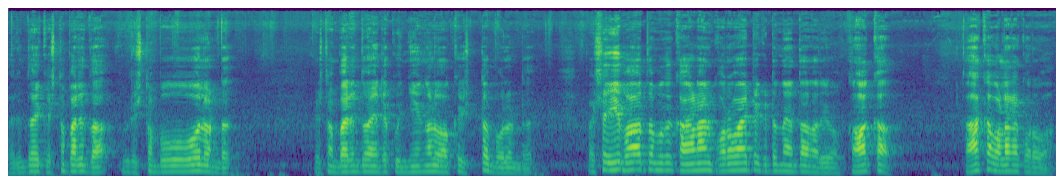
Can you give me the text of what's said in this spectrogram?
പരുന്ത കൃഷ്ണപരുന്ത ഇവിടെ ഇഷ്ടം പോലുണ്ട് കൃഷ്ണപരുന്തും അതിന്റെ കുഞ്ഞുങ്ങളും ഒക്കെ ഇഷ്ടം പോലുണ്ട് പക്ഷേ ഈ ഭാഗത്ത് നമുക്ക് കാണാൻ കുറവായിട്ട് കിട്ടുന്ന എന്താണെന്നറിയോ? കാക്ക. കാക്ക വളരെ കുറവാണ്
